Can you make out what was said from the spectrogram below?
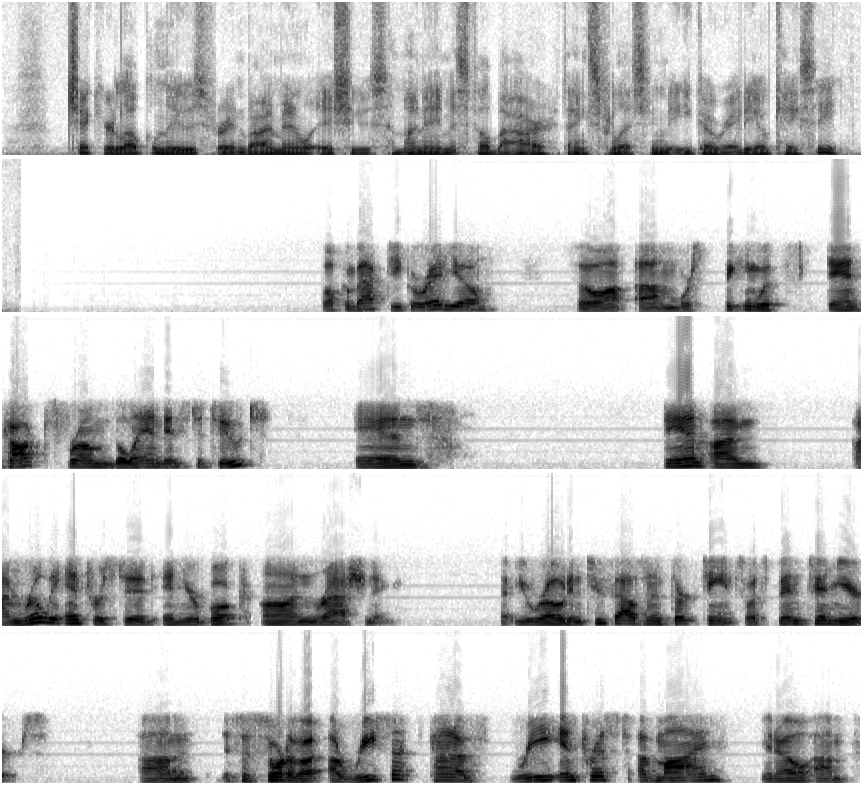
Check your local news for environmental issues. My name is Phil Bauer. Thanks for listening to Eco Radio KC. Welcome back to Eco Radio. So uh, um, we're speaking with Stan Cox from the Land Institute, and Dan, I'm I'm really interested in your book on rationing that you wrote in 2013. So it's been 10 years. Um, this is sort of a, a, recent kind of re-interest of mine. You know, um,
